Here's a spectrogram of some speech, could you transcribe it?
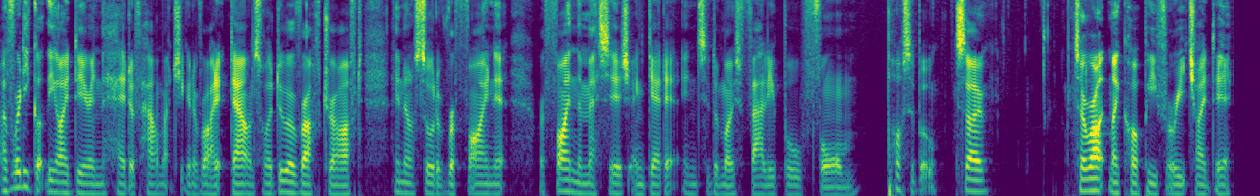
I've already got the idea in the head of how I'm actually going to write it down. So I do a rough draft and I'll sort of refine it, refine the message, and get it into the most valuable form possible. So to write my copy for each idea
